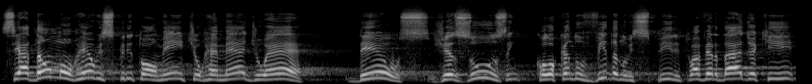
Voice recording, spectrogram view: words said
Se Adão morreu espiritualmente, o remédio é Deus, Jesus, colocando vida no espírito. A verdade é que,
